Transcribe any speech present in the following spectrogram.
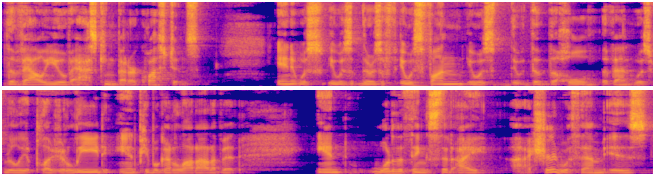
the value of asking better questions. And it was it was there was a, it was fun. It was the, the whole event was really a pleasure to lead and people got a lot out of it. And one of the things that i i shared with them is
